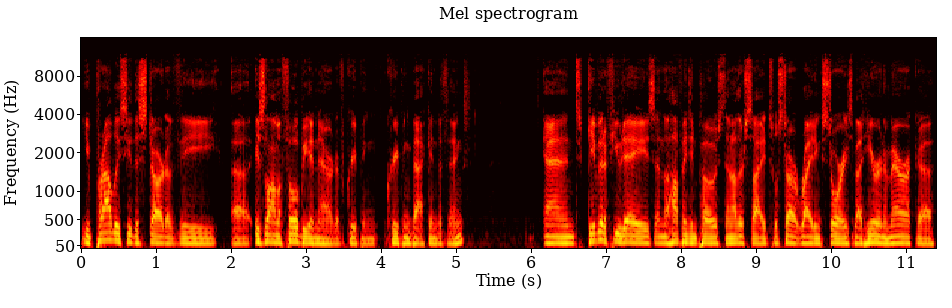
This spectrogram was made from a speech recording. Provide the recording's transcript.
You probably see the start of the uh, Islamophobia narrative creeping creeping back into things and give it a few days, and the Huffington Post and other sites will start writing stories about here in America.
